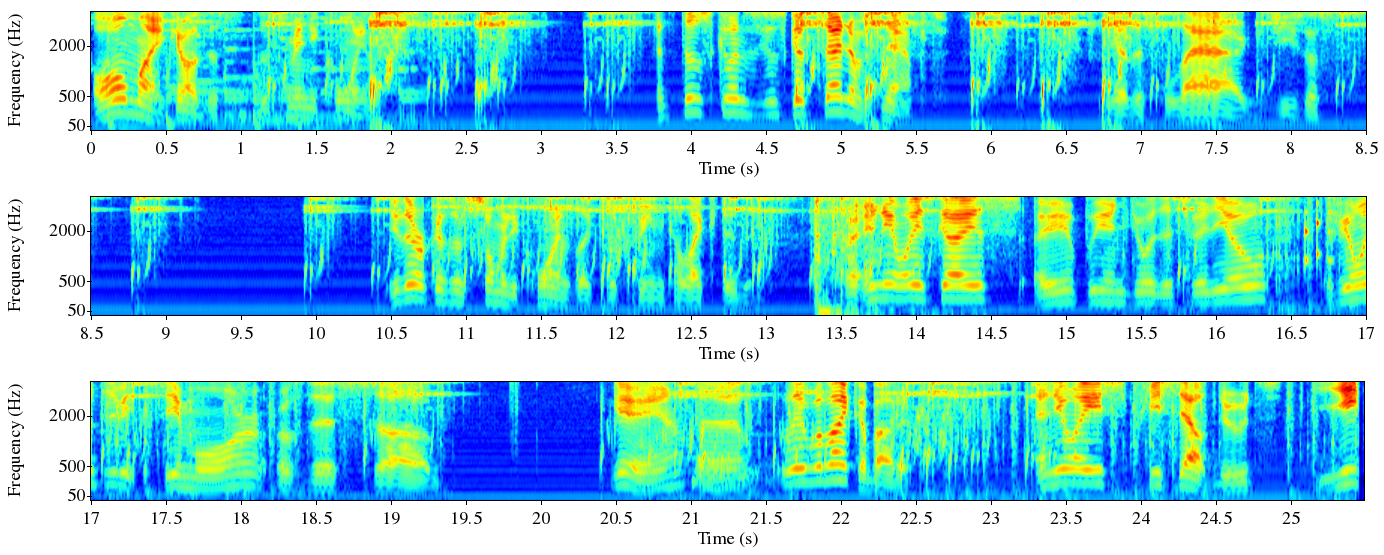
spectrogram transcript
Oh my god, this this many coins. And those coins just get Thanos snapped. Yeah, this lag, Jesus. Either because there's so many coins like this being collected. But anyways, guys, I hope you enjoyed this video. If you want to be, see more of this uh, game, uh, leave a like about it. Anyways, peace out, dudes. Yeet.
